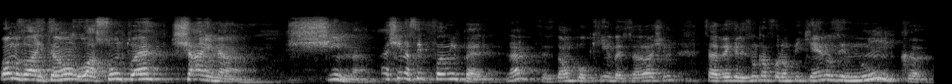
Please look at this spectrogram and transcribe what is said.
Vamos lá então, o assunto é China. China. A China sempre foi um império, né? Vocês dão um pouquinho da história da China, você vai ver que eles nunca foram pequenos e nunca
